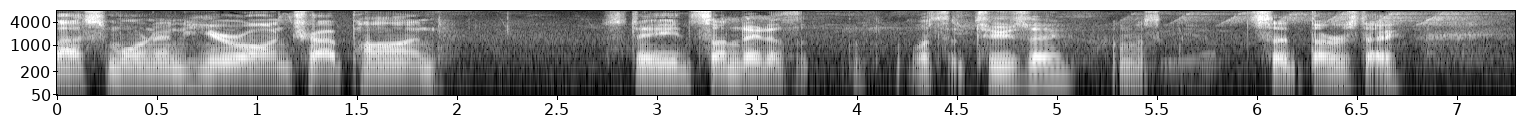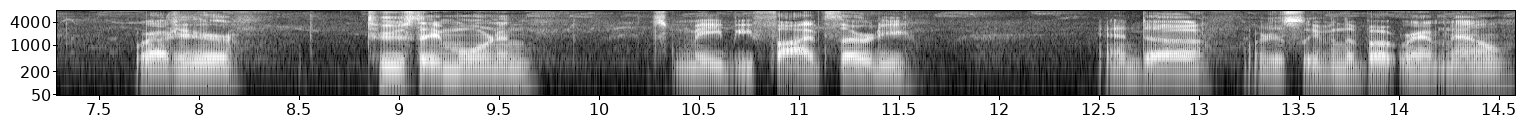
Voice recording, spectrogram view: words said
Last morning here on Trap Pond. Stayed Sunday to, what's it, Tuesday? Almost said Thursday. We're out here Tuesday morning. It's maybe 5.30. And uh, we're just leaving the boat ramp now.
